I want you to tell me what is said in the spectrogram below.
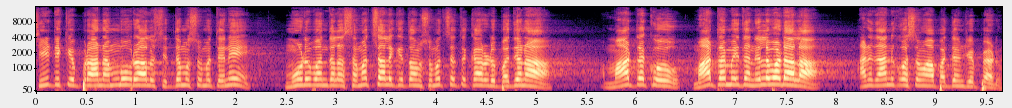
చీటికి ప్రాణంబురాలు సిద్ధము సుమతిని మూడు వందల సంవత్సరాల క్రితం సుమత్సతకారుడు భజన మాటకు మాట మీద నిలబడాలా అని దానికోసం ఆ పద్యం చెప్పాడు.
